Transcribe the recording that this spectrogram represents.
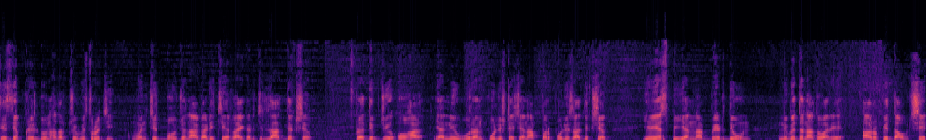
तीस एप्रिल दोन हजार चोवीस रोजी वंचित बहुजन आघाडीचे रायगड जिल्हा अध्यक्ष प्रदीपजी ओहाळ यांनी Uran police station upper police अधीक्षक ए एस पी यांना भेट देऊन निवेदनाद्वारे आरोपी दाऊद शेख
